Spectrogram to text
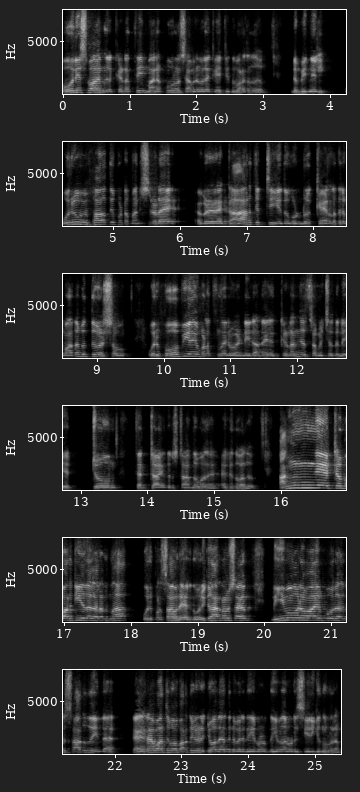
പോലീസ് വാഹനത്തിൽ കിടത്തി മനഃപൂർവം ശബരിമല കയറ്റി എന്ന് പറഞ്ഞത് പിന്നിൽ ഒരു വിഭാഗത്തിൽപ്പെട്ട മനുഷ്യരുടെ ടാർഗറ്റ് ചെയ്തുകൊണ്ട് കേരളത്തിൽ മതവിദ്വേഷവും ഒരു ഹോബിയായി വളർത്തുന്നതിന് വേണ്ടി അദ്ദേഹം കിണഞ്ഞ് ശ്രമിച്ചതിന്റെ ഏറ്റവും തെറ്റായ ദൃഷ്ടാന്തമാണ് എന്ന് അത്. അങ്ങേയറ്റം വർഗീയത കലർന്ന ഒരു പ്രസ്താവനയായിരുന്നു. ഒരു കാരണവശാലും നിയമപരമായ പോലും അതിന് സാധ്യതയില്ല. രഹന പറഞ്ഞു കഴിഞ്ഞു അദ്ദേഹത്തിന് ഒരു നിയമ നിയമ നടപടി സ്വീകരിക്കുന്നുള്ളവരും.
